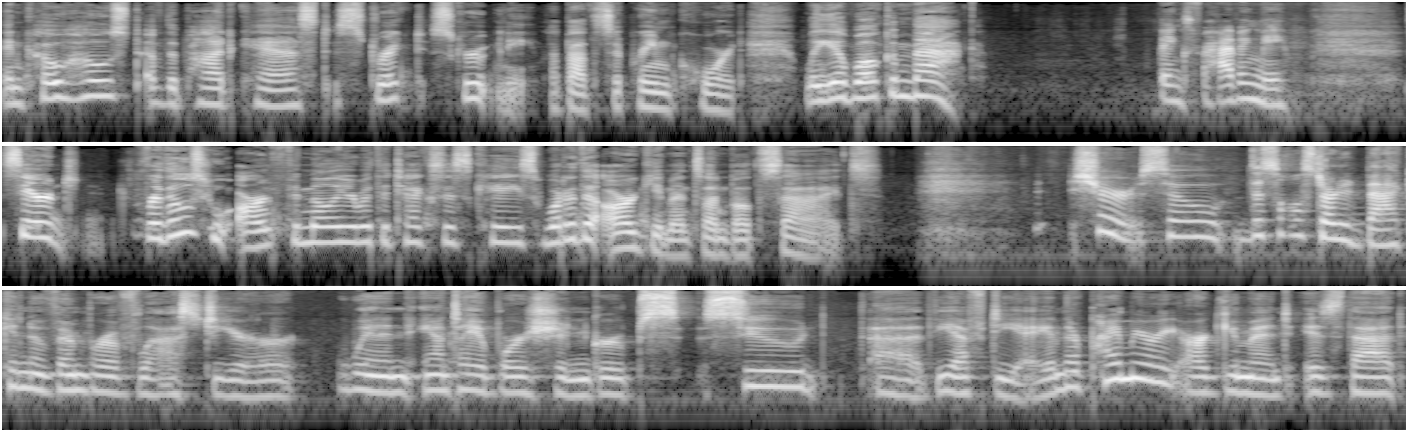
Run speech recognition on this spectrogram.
and co host of the podcast Strict Scrutiny about the Supreme Court. Leah, welcome back. Thanks for having me. Sarah, for those who aren't familiar with the Texas case, what are the arguments on both sides? Sure. So this all started back in November of last year when anti abortion groups sued uh, the FDA. And their primary argument is that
